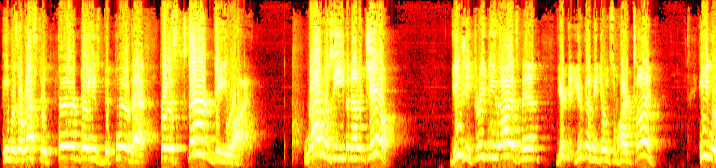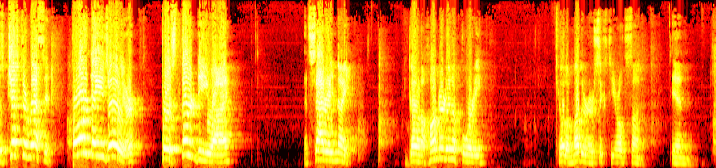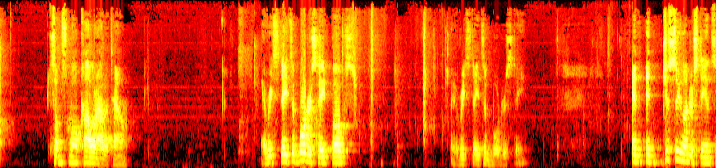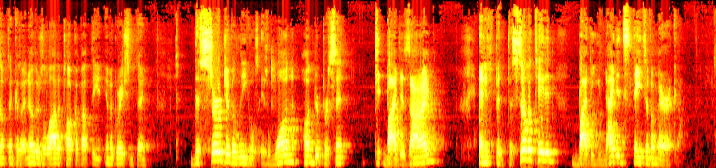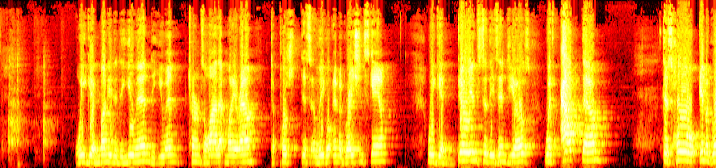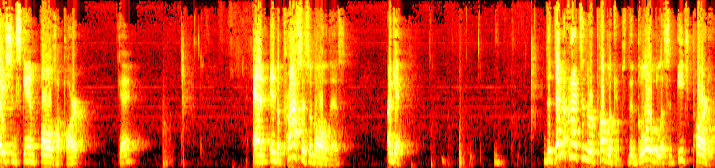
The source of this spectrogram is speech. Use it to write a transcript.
He was arrested four days before that for his third DUI. Why was he even out of jail? Usually, three DUIs, man, you're, you're going to be doing some hard time. He was just arrested four days earlier for his third DUI. And Saturday night, going 100 and a 40, killed a mother and her 16 year old son in some small Colorado town. Every state's a border state, folks. Every state's a border state. And and just so you understand something, because I know there's a lot of talk about the immigration thing the surge of illegals is 100% by design, and it's been facilitated by the United States of America. We give money to the UN, the UN turns a lot of that money around to push this illegal immigration scam. We give billions to these NGOs. Without them, this whole immigration scam falls apart. Okay? And in the process of all this, again, the Democrats and the Republicans, the globalists in each party,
